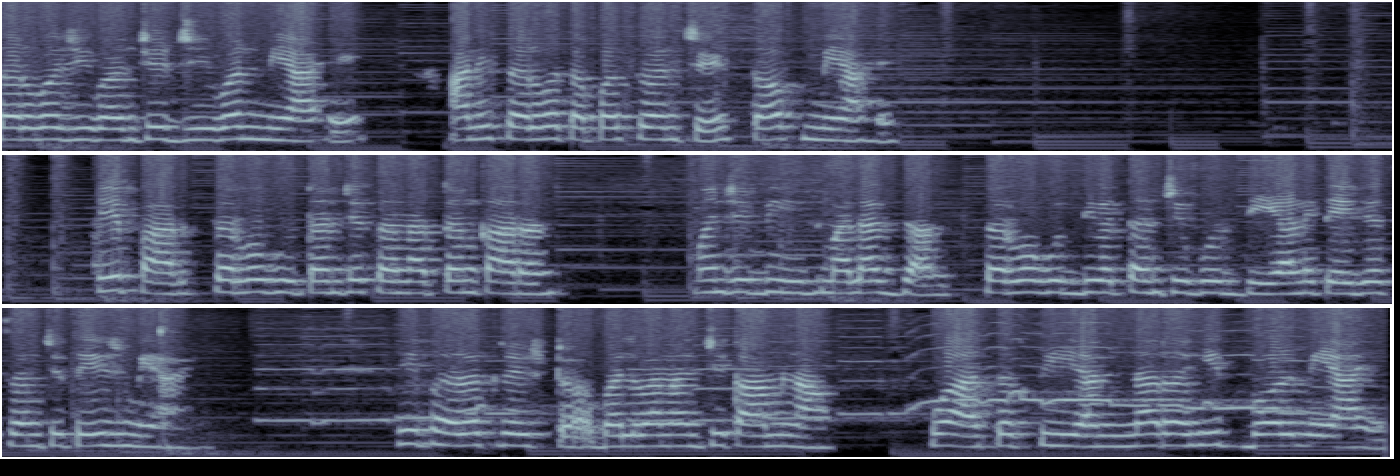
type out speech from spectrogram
सर्व जीवांचे जीवन मी आहे. आणि सर्व तपस्व्यांचे तप मी आहे. हे पार सर्व भूतांचे सनातन कारण म्हणजे बीज मलाच जाण सर्व बुद्धिवतांची बुद्धी आणि तेजस्वांचे तेज मी आहे. हे भरश्रेष्ठ बलवानांची कामना व आसक्ती यांना रहित बळ मी आहे.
